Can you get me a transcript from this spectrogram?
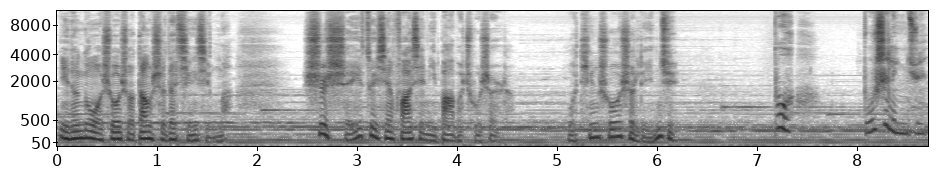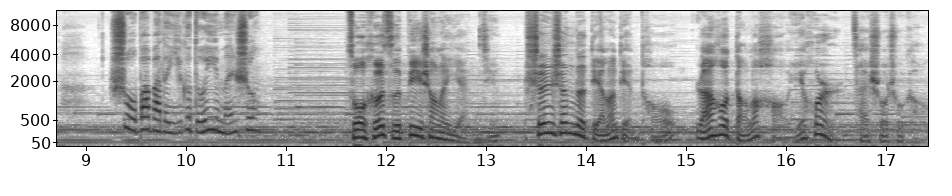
你能跟我说说当时的情形吗？是谁最先发现你爸爸出事的？我听说是邻居。不，不是邻居，是我爸爸的一个得意门生。左和子闭上了眼睛，深深的点了点头，然后等了好一会儿才说出口：“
